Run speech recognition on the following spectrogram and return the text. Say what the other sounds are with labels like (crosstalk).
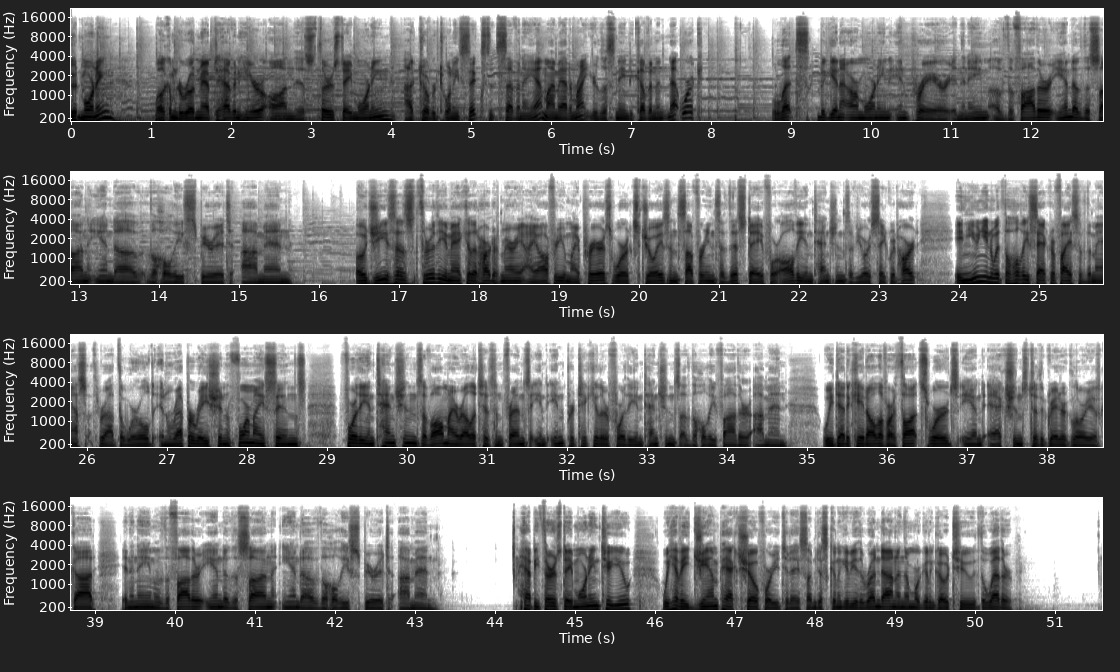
Good morning. Welcome to Roadmap to Heaven here on this Thursday morning, October 26th at 7 a.m. I'm Adam Wright. You're listening to Covenant Network. Let's begin our morning in prayer in the name of the Father and of the Son and of the Holy Spirit. Amen. O Jesus, through the Immaculate Heart of Mary, I offer you my prayers, works, joys, and sufferings of this day for all the intentions of your Sacred Heart, in union with the holy sacrifice of the Mass throughout the world, in reparation for my sins, for the intentions of all my relatives and friends, and in particular for the intentions of the Holy Father. Amen. We dedicate all of our thoughts, words, and actions to the greater glory of God. In the name of the Father, and of the Son, and of the Holy Spirit. Amen. Happy Thursday morning to you. We have a jam packed show for you today, so I'm just going to give you the rundown and then we're going to go to the weather.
